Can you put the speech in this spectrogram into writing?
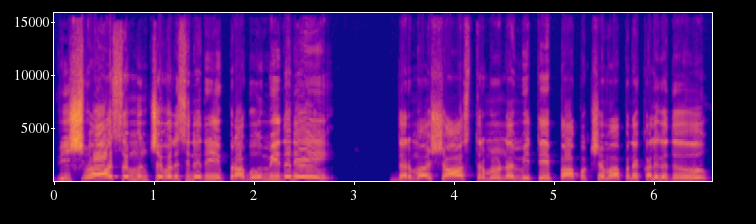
విశ్వాసం ఉంచవలసినది ప్రభు మీదనే. ధర్మశాస్త్రమును నమ్మితే పాప క్షమాపణ కలగదు.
